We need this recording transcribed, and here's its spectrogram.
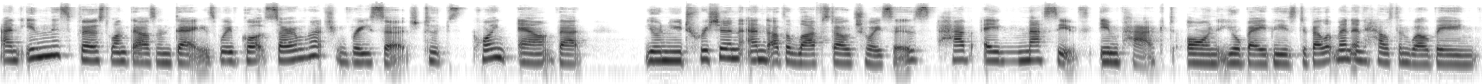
And in this first 1000 days, we've got so much research to point out that your nutrition and other lifestyle choices have a massive impact on your baby's development and health and well-being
